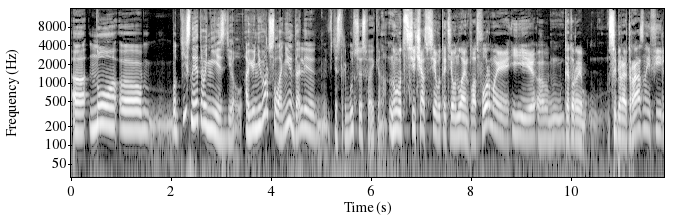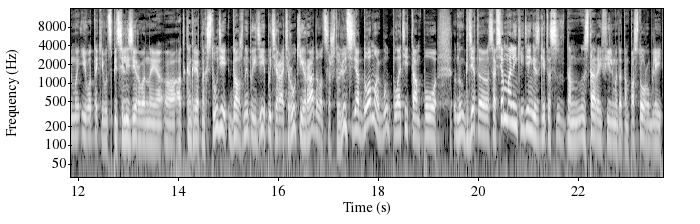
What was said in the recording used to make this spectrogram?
Э, но э, вот Disney этого не сделал, а Universal они дали в дистрибуцию свое кино. Ну вот сейчас все вот эти онлайн-платформы, и, которые собирают разные фильмы, и вот такие вот специализированные от конкретных студий, должны, по идее, потирать руки и радоваться радоваться, что люди сидят дома и будут платить там по, ну, где-то совсем маленькие деньги, какие-то там старые фильмы, да, там по 100 рублей,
